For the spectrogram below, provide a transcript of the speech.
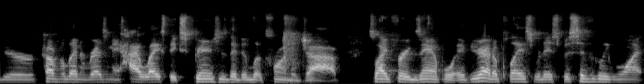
your cover letter and resume highlights the experiences that they look for on the job. So, like for example, if you're at a place where they specifically want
